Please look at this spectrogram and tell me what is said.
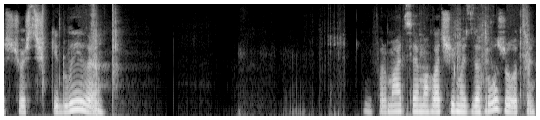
Щось шкідливе. Інформація могла чимось загрожувати.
